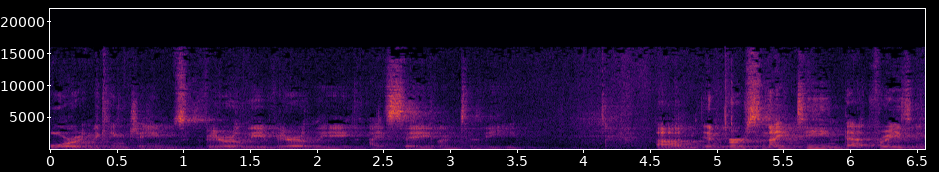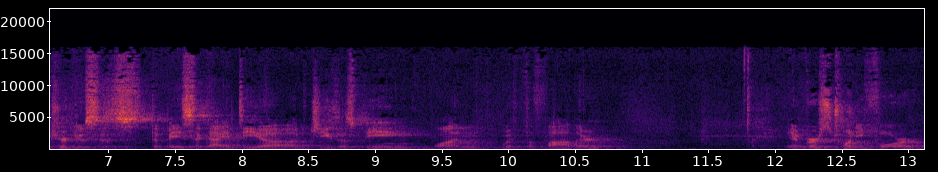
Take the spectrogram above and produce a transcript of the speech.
Or in the King James, Verily, verily, I say unto thee. Um, in verse 19, that phrase introduces the basic idea of Jesus being one with the Father. In verse 24,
